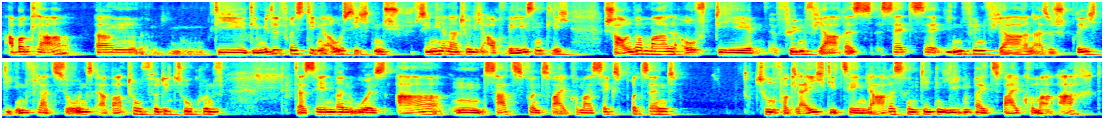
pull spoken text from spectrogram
Aber klar, ähm, die, die mittelfristigen Aussichten sind hier natürlich auch wesentlich. Schauen wir mal auf die Fünfjahressätze in fünf Jahren, also sprich die Inflationserwartung für die Zukunft. Da sehen wir in den USA einen Satz von 2,6 Prozent. Zum Vergleich, die 10-Jahres-Renditen liegen bei 2,8.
